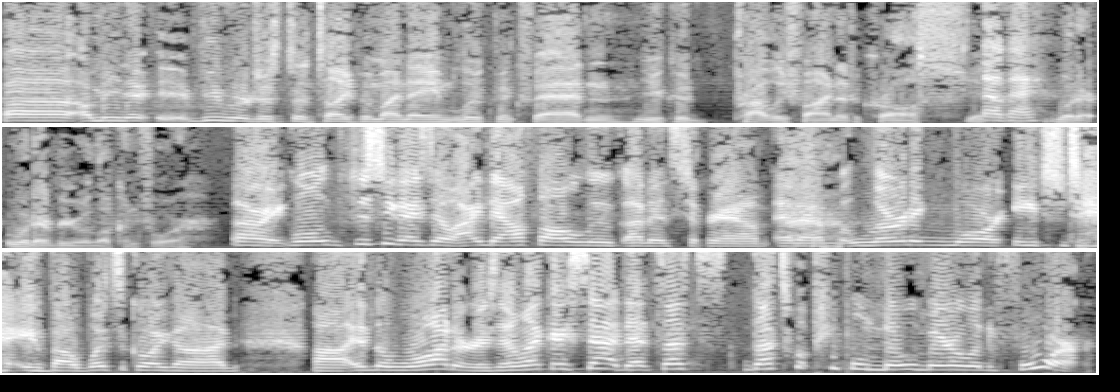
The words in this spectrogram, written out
Uh, I mean, if- you were just to type in my name, Luke McFadden, you could probably find it across. You know, Okay. Whatever, whatever you were looking for. All right. Well, just so you guys know, I now follow Luke on Instagram, and I'm learning more each day about what's going on uh, in the waters. And like I said, that's that's that's what people know Maryland for,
